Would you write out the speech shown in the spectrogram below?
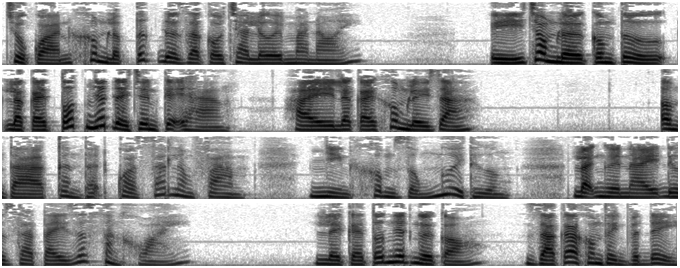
Chủ quán không lập tức đưa ra câu trả lời mà nói. Ý trong lời công tử là cái tốt nhất để trên kệ hàng, hay là cái không lấy giá? Ông ta cẩn thận quan sát Lâm Phàm, nhìn không giống người thường, loại người này đều ra tay rất sảng khoái. Lấy cái tốt nhất người có, giá cả không thành vấn đề,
